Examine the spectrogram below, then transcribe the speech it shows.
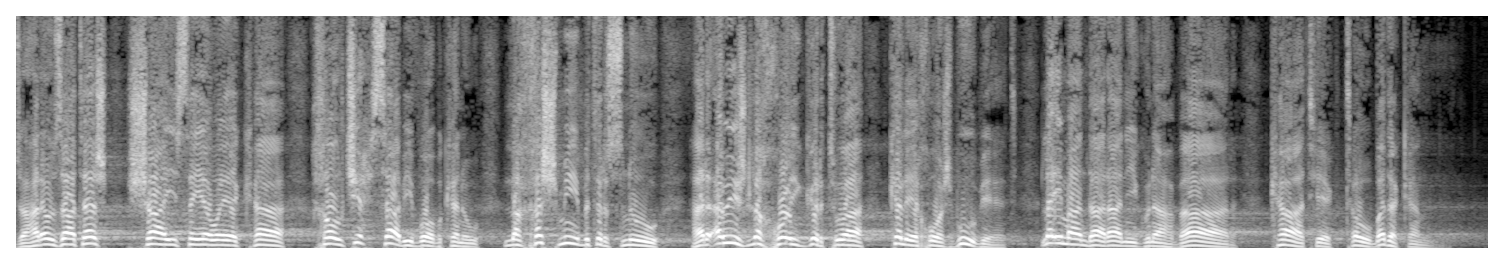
جا هەر ئەو زاتەش شایستەی ئەوەیە کە خەڵکی حسابی بۆ بکەن و لە خەشمی بترسن و هەر ئەویش لە خۆی گرتووە کە لێ خۆش بوو بێت لە ئیماندارانی گوناهبار کاتێک تەوبە دەکەن.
